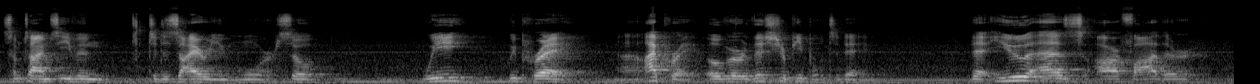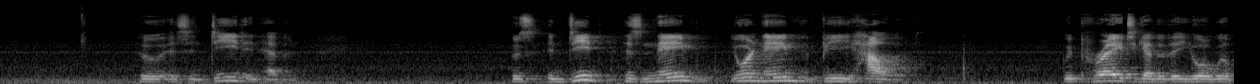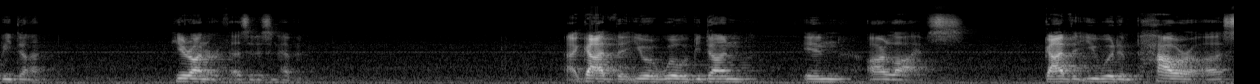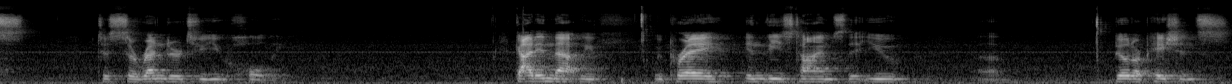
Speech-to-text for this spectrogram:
sometimes even to desire you more. So we, we pray, uh, I pray over this your people today, that you, as our Father, who is indeed in heaven, whose indeed his name your name be hallowed. We pray together that your will be done here on earth as it is in heaven. Uh, God, that your will would be done in our lives. God, that you would empower us to surrender to you wholly. God, in that we, we pray in these times that you uh, build our patience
